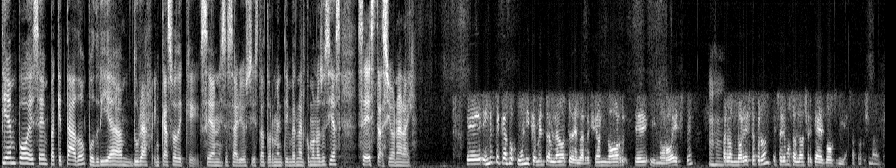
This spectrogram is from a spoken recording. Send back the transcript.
tiempo ese empaquetado podría durar en caso de que sea necesario si esta tormenta invernal, como nos decías, se estacionara ahí? Eh, en este caso, únicamente hablando de la región norte y noroeste, perdón, noreste, perdón, estaríamos hablando cerca de dos días aproximadamente.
